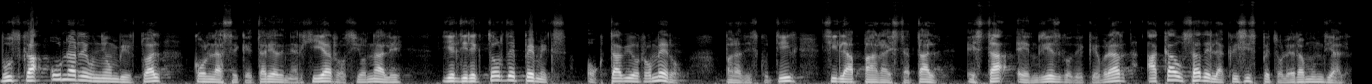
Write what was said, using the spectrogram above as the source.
busca una reunión virtual con la secretaria de Energía, Rocío Nale, y el director de Pemex, Octavio Romero, para discutir si la paraestatal está en riesgo de quebrar a causa de la crisis petrolera mundial.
